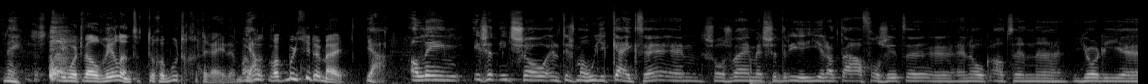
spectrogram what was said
Nee. Je wordt wel willend tegemoet getreden, maar Ja. wat, wat moet je ermee? Ja, alleen is het niet zo, en het is maar hoe je kijkt. Hè? En zoals wij met z'n drieën hier aan tafel zitten, eh, en ook Ad en eh, Jordi, eh,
